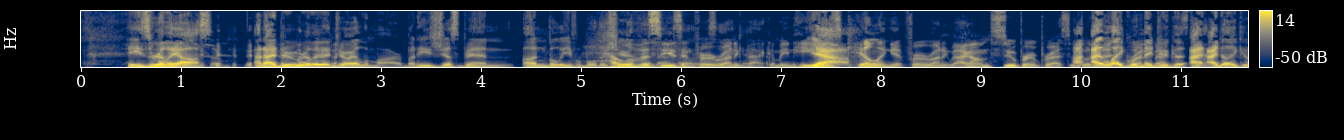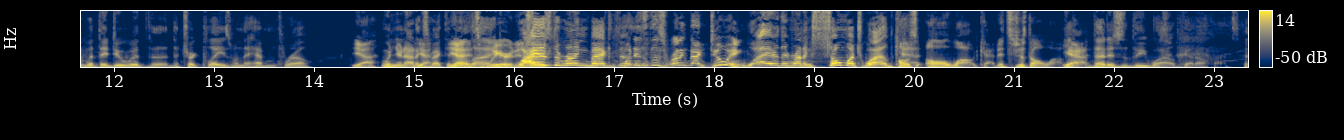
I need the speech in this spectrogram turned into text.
He's really awesome, and I do really enjoy Lamar. But he's just been unbelievable this year. hell of a season for a running uh, back. I mean, he Yeah. is killing it for a running back. I'm super impressed I, I like when they do the. I, I like what they do with the, the trick plays when they have him throw. Yeah, when you're not Yeah. expecting. Yeah, to, it's like, weird. It's Why like, is the running back? what is this running back doing? Why are they running so much Oh, wildcat? it's all wildcat. It's just all wildcat. yeah, that is the wildcat offense.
